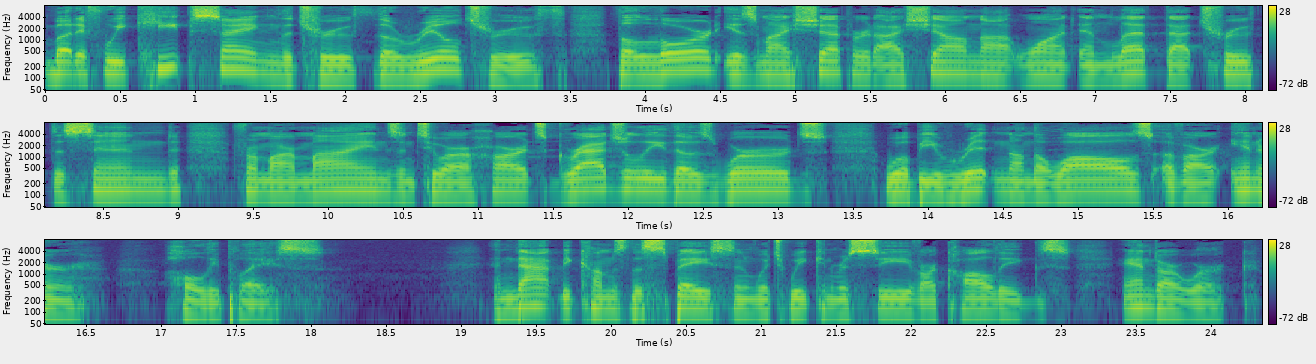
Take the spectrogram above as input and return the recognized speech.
but if we keep saying the truth, the real truth, the Lord is my shepherd, I shall not want, and let that truth descend from our minds into our hearts, gradually those words will be written on the walls of our inner holy place. And that becomes the space in which we can receive our colleagues and our work,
